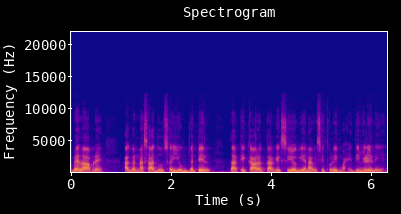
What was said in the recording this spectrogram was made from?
પહેલાં આપણે આગળના સાદું સંયોગ જટિલ તાર્કિક કારક, તાર્કિક સુયોગી, એના વિશે થોડીક માહિતી મેળવી લઈએ.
